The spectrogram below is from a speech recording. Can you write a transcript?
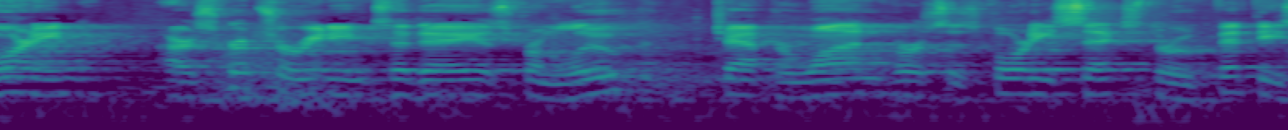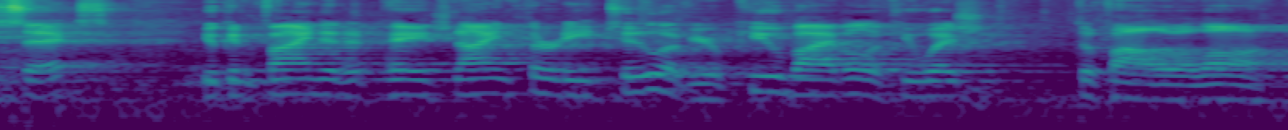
Morning. Our scripture reading today is from Luke chapter 1, verses 46 through 56. You can find it at page 932 of your Pew Bible if you wish to follow along.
